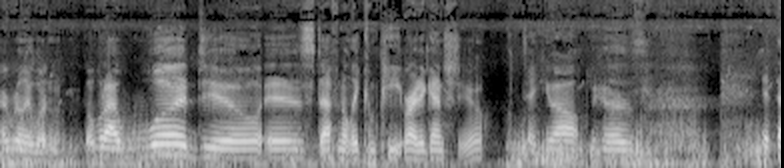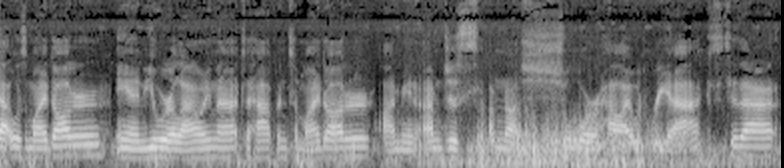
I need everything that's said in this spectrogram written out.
I really wouldn't. But what I would do is definitely compete right against you take you out because if that was my daughter and you were allowing that to happen to my daughter, I mean, I'm just, I'm not sure how I would react to that.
